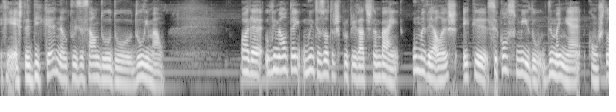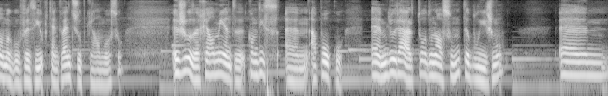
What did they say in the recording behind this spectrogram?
enfim, esta dica na utilização do, do, do limão. Ora, o limão tem muitas outras propriedades também. Uma delas é que, se consumido de manhã com o estômago vazio, portanto antes do pequeno almoço, ajuda realmente, como disse um, há pouco, a melhorar todo o nosso metabolismo, um,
